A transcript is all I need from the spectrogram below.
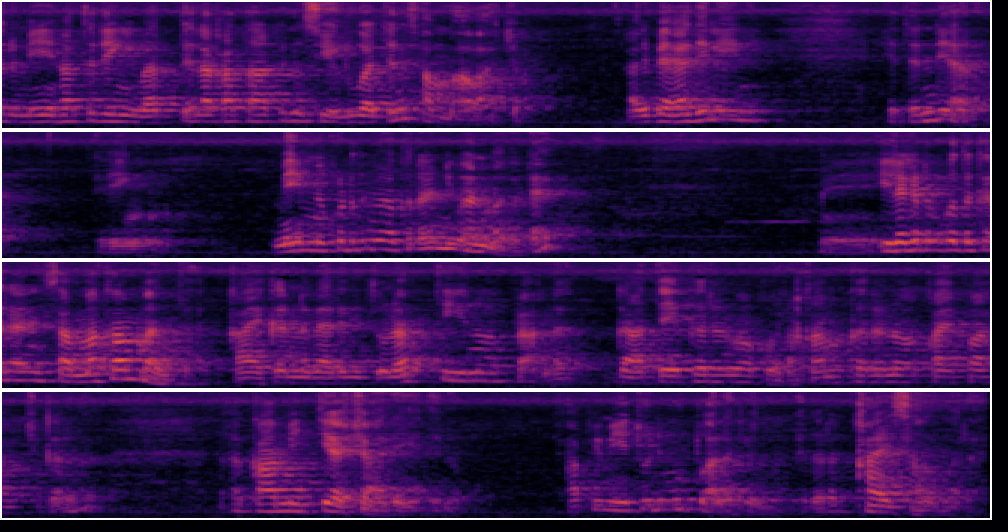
ඒතර මේ හතරෙන් ඉවත් වෙලා කතා කරන සියලු වචන සම්මා වාචා. හරි පැහැදිලිනේ. එතෙන්ද යනවා. ඉතින් මේ මොකටද මේවා කරන්නේ නිවන් මාර්ගට? මේ ඊළඟට මොකද කරන්නේ? සම්මා කම්මන්ත. කාය කරන වැරදි තුනක් තියෙනවා. ප්‍රාණඝාතය කරනවා, හොරකම් කරනවා, කාය පාවිච්චි කරනවා. කාමීත්‍යාචාරය දෙනවා. අපි මේ තුනිමුත් වලකිනවා. ඒතර කාය සංවරයි.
